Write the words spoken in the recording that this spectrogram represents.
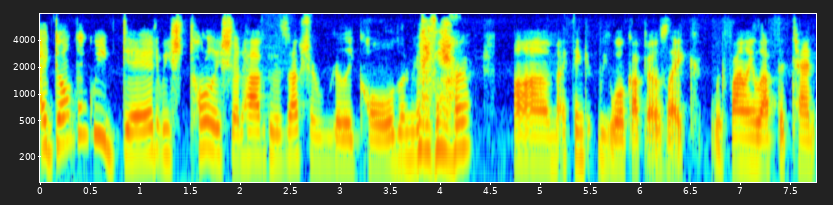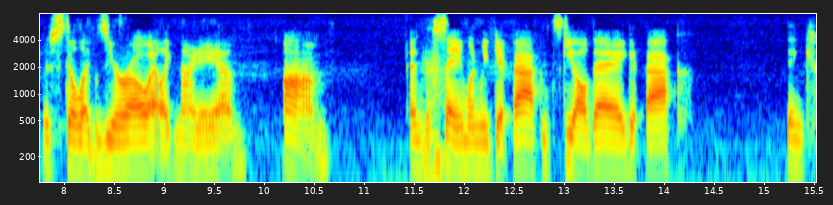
I don't think we did. We sh- totally should have because it was actually really cold when we were there. Um, I think we woke up. It was like we finally left the tent. It was still like zero at like 9 a.m. Um, and the same when we get back. We'd ski all day, get back. I think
